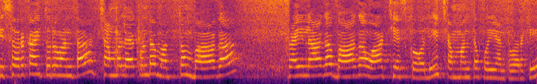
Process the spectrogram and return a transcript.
ఈ సొరకాయ తురుము అంతా చెమ్మ లేకుండా మొత్తం బాగా ఫ్రై లాగా బాగా వాట్ చేసుకోవాలి చెమ్మంతా పోయేంత వరకు.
